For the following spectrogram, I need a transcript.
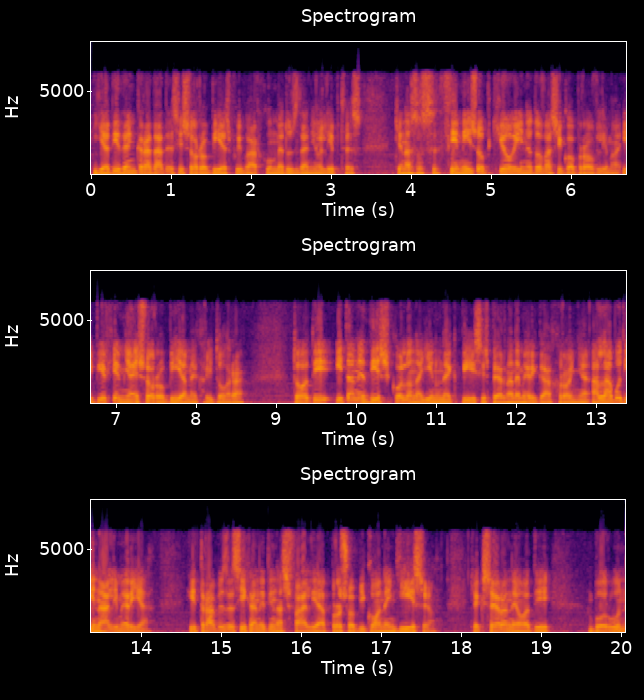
γιατί δεν κρατάτε τις ισορροπίες που υπάρχουν με τους δανειολήπτες. Και να σας θυμίσω ποιο είναι το βασικό πρόβλημα. Υπήρχε μια ισορροπία μέχρι τώρα το ότι ήταν δύσκολο να γίνουν εκποίησεις, παίρνανε μερικά χρόνια, αλλά από την άλλη μεριά οι τράπεζες είχαν την ασφάλεια προσωπικών εγγυήσεων και ξέρανε ότι μπορούν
